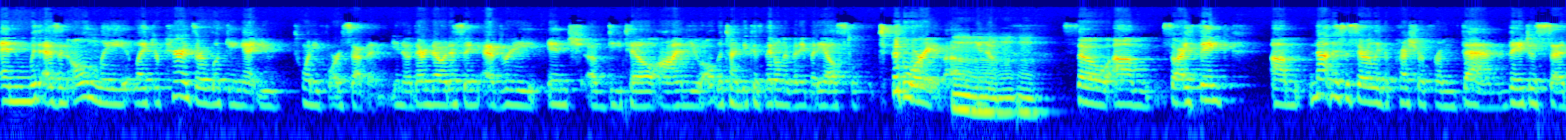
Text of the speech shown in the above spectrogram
and with as an only, like your parents are looking at you 24 7. You know, they're noticing every inch of detail on you all the time because they don't have anybody else to, to worry about, mm-hmm. you know. Mm-hmm. So, um, so I think um, not necessarily the pressure from them. They just said,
